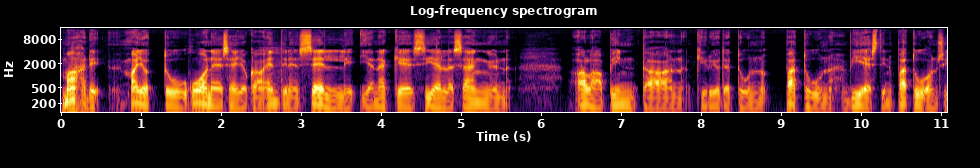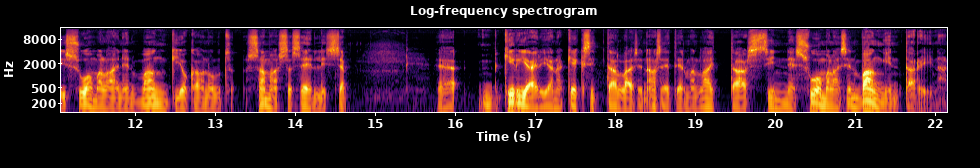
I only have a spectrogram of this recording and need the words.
Mahdi majoittuu huoneeseen, joka on entinen selli, ja näkee siellä sängyn alapintaan kirjoitetun Patun viestin. Patu on siis suomalainen vanki, joka on ollut samassa sellissä kirjailijana keksit tällaisen asetelman laittaa sinne suomalaisen vangin tarinan?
